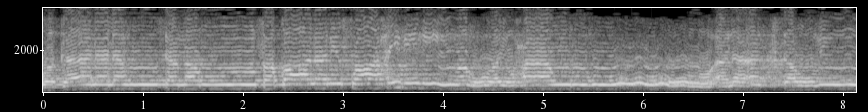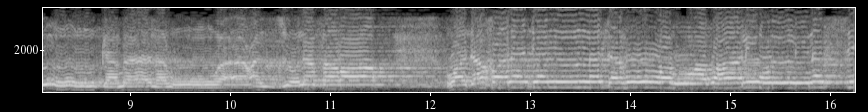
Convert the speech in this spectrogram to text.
وكان له ثمر فقال لصاحبه وهو يحاوره أنا أكثر منك مالا وأعز نفرا. ودخل جنته وهو ظالم لنفسه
